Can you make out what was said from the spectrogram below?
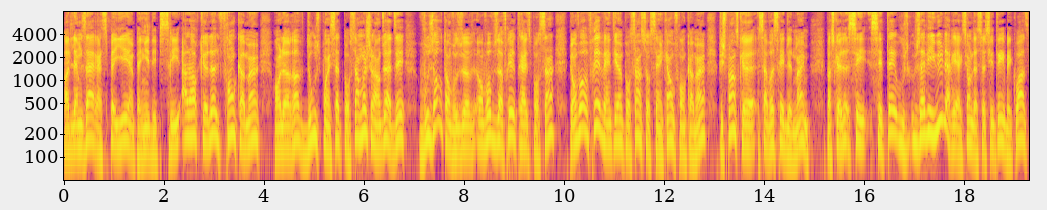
a de la misère à se payer un panier d'épicerie, alors que là, le Front commun, on leur offre 12,7% Moi, je suis rendu à dire, vous autres, on, vous, on va vous offrir 13% puis on va offrir 21% sur 5 ans au Front commun, puis je pense que ça va se régler de même. Parce que c'était, vous avez eu la réaction de la société québécoise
